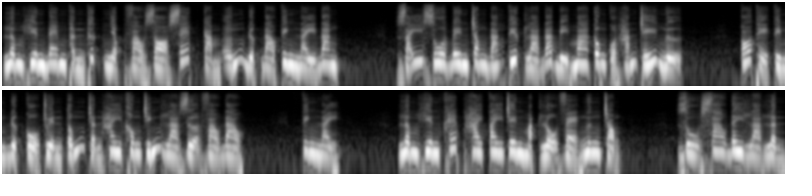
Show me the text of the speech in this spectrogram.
Lâm Hiên đem thần thức nhập vào dò xét cảm ứng được đào tinh này đang. Giấy rua bên trong đáng tiếc là đã bị ma công của hắn chế ngự. Có thể tìm được cổ truyền tống trận hay không chính là dựa vào đào. Tinh này. Lâm Hiên khép hai tay trên mặt lộ vẻ ngưng trọng. Dù sao đây là lần.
